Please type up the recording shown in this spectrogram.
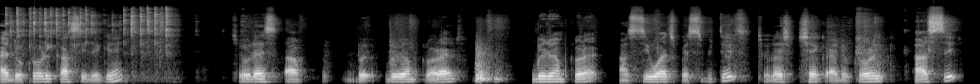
hydrochloric acid again so let's have barium chloride, barium chloride and see what precipitates. So let's check hydrochloric acid.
